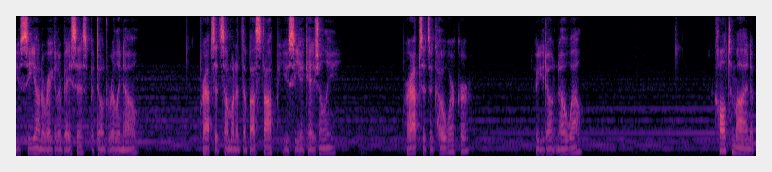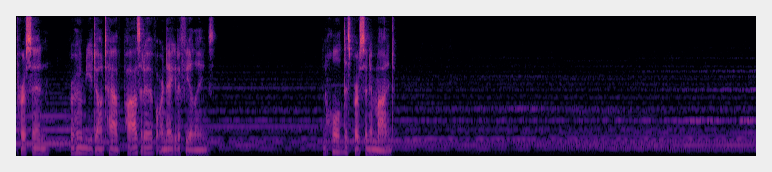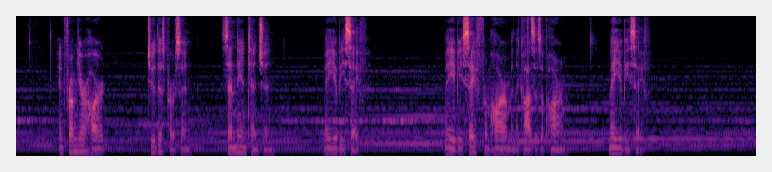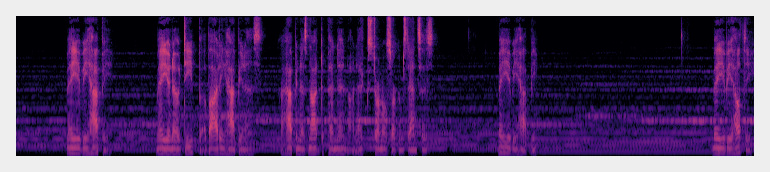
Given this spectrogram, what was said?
you see on a regular basis but don't really know. Perhaps it's someone at the bus stop you see occasionally. Perhaps it's a coworker who you don't know well. Call to mind a person for whom you don't have positive or negative feelings and hold this person in mind. And from your heart to this person, Send the intention, may you be safe. May you be safe from harm and the causes of harm. May you be safe. May you be happy. May you know deep, abiding happiness, a happiness not dependent on external circumstances. May you be happy. May you be healthy.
